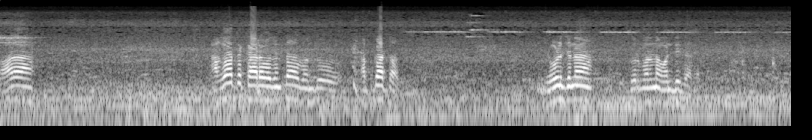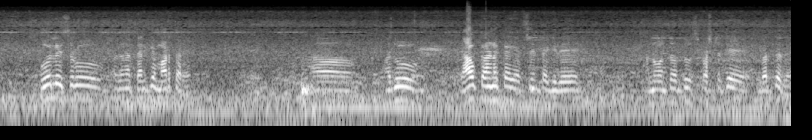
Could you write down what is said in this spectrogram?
ಬಹಳ ಆಘಾತಕರವಾದಂಥ ಒಂದು ಅಪಘಾತ ಏಳು ಜನ ದುರ್ಮರಣ ಹೊಂದಿದ್ದಾರೆ. ಪೊಲೀಸರು ಅದನ್ನು ತನಿಖೆ ಮಾಡ್ತಾರೆ. ಅದು ಯಾವ ಕಾರಣಕ್ಕಾಗಿ ಆಕ್ಸಿಡೆಂಟ್ ಆಗಿದೆ ಅನ್ನುವಂಥದ್ದು ಸ್ಪಷ್ಟತೆ ಬರ್ತದೆ.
